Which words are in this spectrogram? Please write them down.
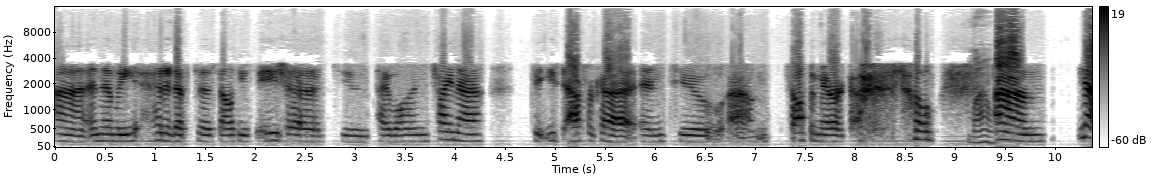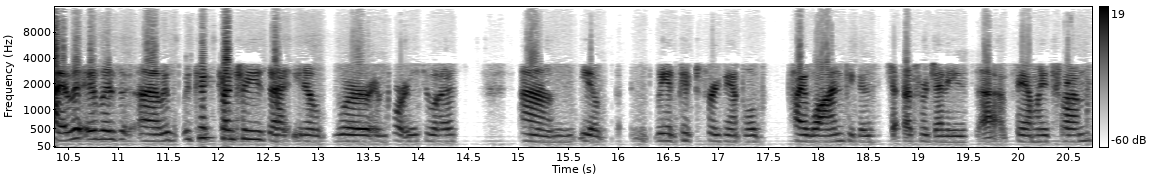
Uh, and then we headed up to Southeast Asia, to Taiwan, China, to East Africa, and to um, South America. so, wow. Um, yeah, it, it was. Uh, we, we picked countries that you know were important to us. Um, you know, we had picked, for example, Taiwan because that's where Jenni's uh, family's from.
